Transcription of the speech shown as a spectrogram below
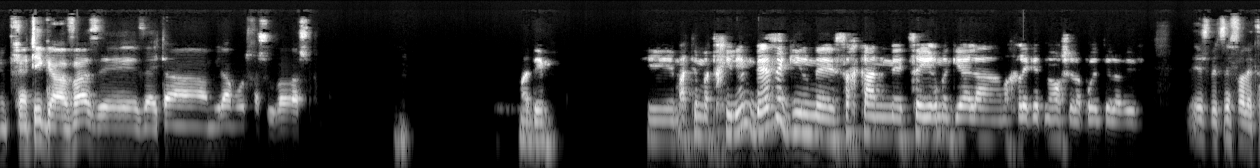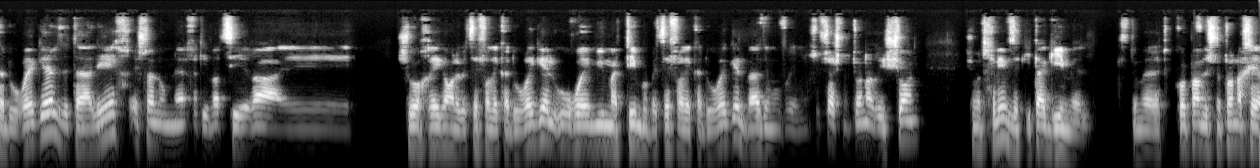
מבחינתי גאווה זה, זה הייתה מילה מאוד חשובה שם. מדהים. אמ, אתם מתחילים, באיזה גיל שחקן צעיר מגיע למחלקת נוער של הפועל תל אביב? יש בית ספר לכדורגל, זה תהליך, יש לנו מנהל חטיבה צעירה אה, שהוא אחראי גם על בית ספר לכדורגל, הוא רואה מי מתאים בבית ספר לכדורגל ואז הם עוברים. אני חושב שהשנתון הראשון שמתחילים זה כיתה ג', זאת אומרת כל פעם זה שנתון אחר,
